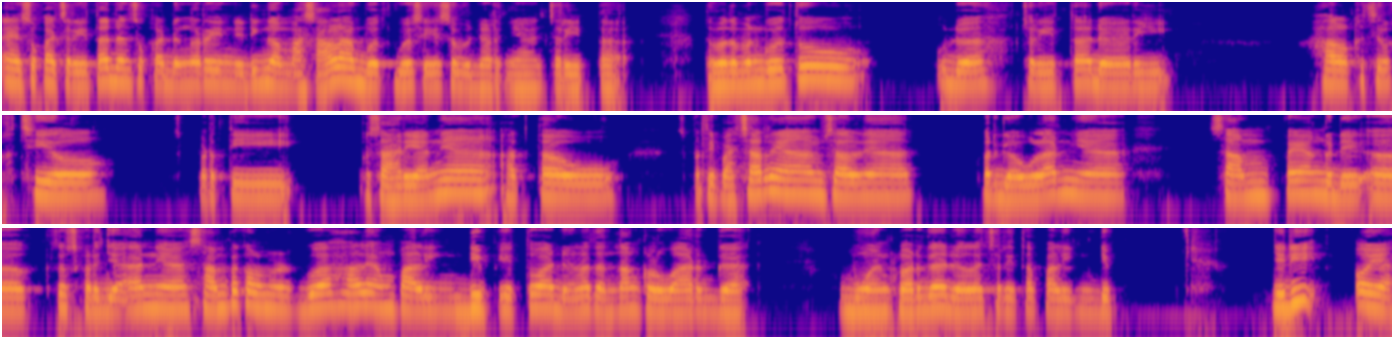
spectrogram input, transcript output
eh suka cerita dan suka dengerin. Jadi nggak masalah buat gue sih sebenarnya cerita. Teman-teman gue tuh udah cerita dari hal kecil-kecil seperti kesehariannya atau seperti pacarnya misalnya pergaulannya sampai yang gede uh, terus kerjaannya. Sampai kalau menurut gue hal yang paling deep itu adalah tentang keluarga. Hubungan keluarga adalah cerita paling deep. Jadi oh ya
